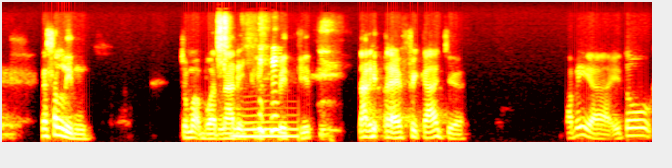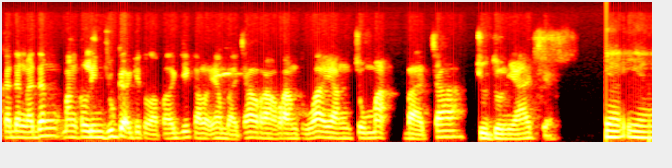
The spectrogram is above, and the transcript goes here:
ngeselin. Cuma buat narik clickbait gitu. Narik traffic aja tapi ya itu kadang-kadang mangkelin juga gitu apalagi kalau yang baca orang-orang tua yang cuma baca judulnya aja Iya, iya.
